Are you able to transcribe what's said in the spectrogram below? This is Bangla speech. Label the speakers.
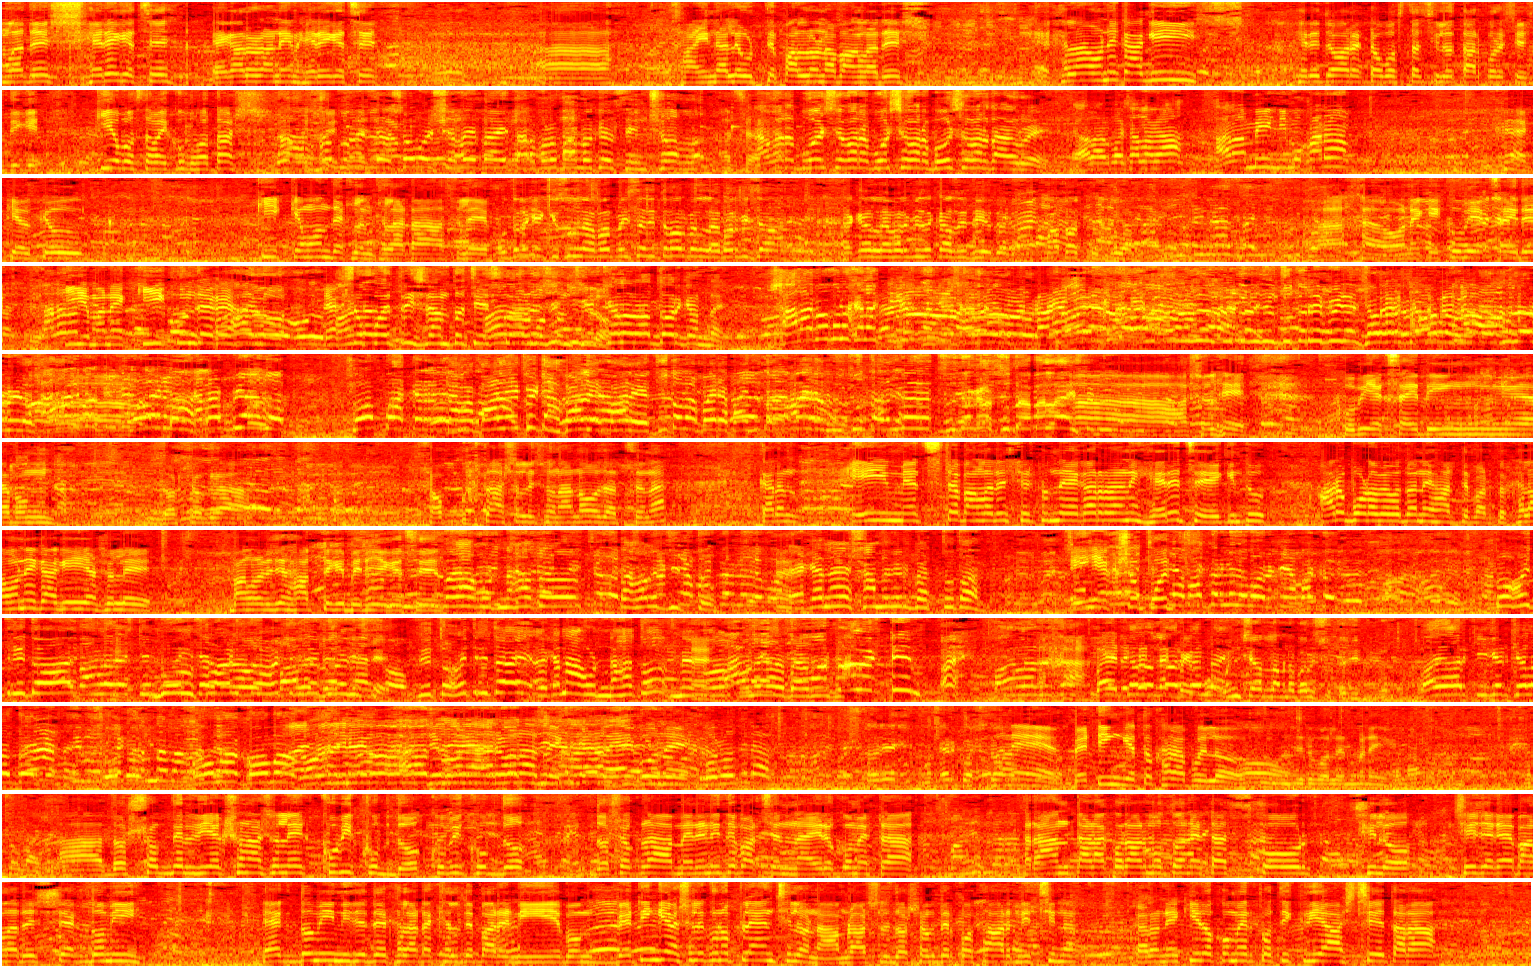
Speaker 1: বাংলাদেশ হেরে গেছে এগারো রানে হেরে গেছে। ফাইনালে উঠতে পারল না বাংলাদেশ। খেলা অনেক আগেই হেরে যাওয়ার একটা অবস্থা ছিল তারপরে শেষ দিকে। কি অবস্থা ভাই? খুব হতাশ?
Speaker 2: সমস্যা নেই ভাই তারপরে ভালো খেলছে ইনশাল্লাহ
Speaker 1: আচ্ছা।
Speaker 3: আমরা বসে করা বসে করা বসে করা তারপরে আর আমি নিমো খারাপ
Speaker 1: হ্যাঁ কেউ কেউ কি কেমন দেখলেন খেলাটা আসলে?
Speaker 4: ওদেরকে কিছু লেবার ভিসা দিতে পারবেন লেবার ভিসা একটা লেবার ভিসা কাজে দিয়ে দেন মাথা চুপগুলো
Speaker 1: অনেকে খুবই এক্সাইটেড কি মানে কি কোন জায়গায় হারলো? একশো পঁয়ত্রিশ রান তো চেস করার মতন ছিল।
Speaker 2: খেলার আর দরকার নাই। সারা কখনো খেলা জুতো রিপিট সব বালে পিটি বালে বালে জুতো না বাইরে বাইরে জুতো
Speaker 1: আহ, আসলে খুবই এক্সাইটিং এবং দর্শকরা সব কথা আসলে শোনানোও যাচ্ছে না। কারণ এই ম্যাচটা বাংলাদেশ শেষ পর্যন্ত এগারো রানে হেরেছে কিন্তু আরও বড় ব্যবধানে হারতে পারতো। খেলা অনেক আগেই আসলে বাংলাদেশের হাত থেকে বেরিয়ে গেছে।
Speaker 2: আউট না হতো তাহলে জিততো। এখানে সামনের ব্যর্থতা।
Speaker 1: এই একশো
Speaker 2: তো বাংলাদেশ তহিত্রি তো এখানে আউট না হতো ম্যাচ অনেক আর ভালো টিম
Speaker 3: ভাই এটা কেটে লাগবে ইনশাআল্লাহ আমরা ভবিষ্যতে জিতবো।
Speaker 2: ভাই আর ক্রিকেট খেলা দরকার নেই। ক্ষমা ক্ষমা
Speaker 3: জীবনে আরও না জীবনে
Speaker 1: মানে ব্যাটিং এত খারাপ হইল যদি বলেন মানে। দর্শকদের রিয়াকশন আসলে খুবই ক্ষুব্ধ খুবই ক্ষুব্ধ। দর্শকরা মেনে নিতে পারছেন না এরকম একটা রান তাড়া করার মতন একটা স্কোর ছিল। সেই জায়গায় বাংলাদেশ একদমই একদমই নিজেদের খেলাটা খেলতে পারেনি এবং ব্যাটিংয়ে আসলে কোনো প্ল্যান ছিল না। আমরা আসলে দর্শকদের কথা আর নিচ্ছি না। কারণ একই রকমের প্রতিক্রিয়া আসছে, তারা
